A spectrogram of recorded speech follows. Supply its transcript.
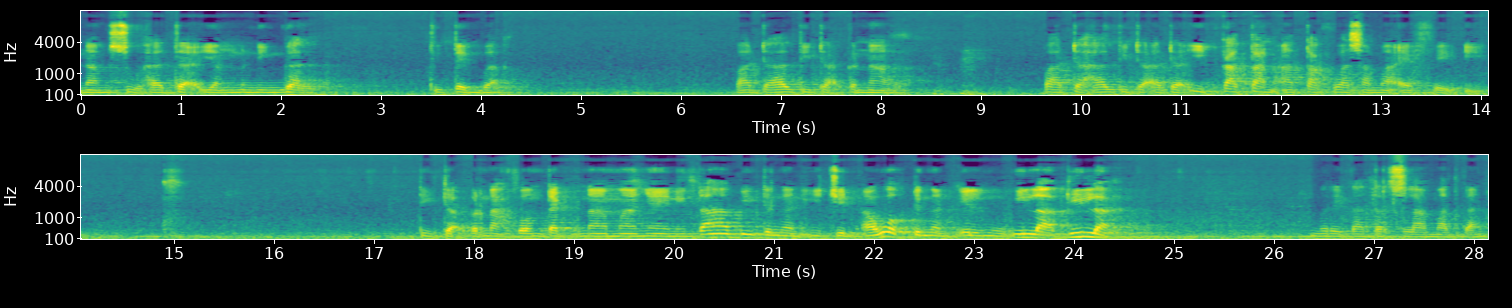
enam suhada yang meninggal ditembak padahal tidak kenal. Padahal tidak ada ikatan atakwa sama FPI tidak pernah kontak namanya ini. Tapi dengan izin Allah dengan ilmu ilah gila mereka terselamatkan.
